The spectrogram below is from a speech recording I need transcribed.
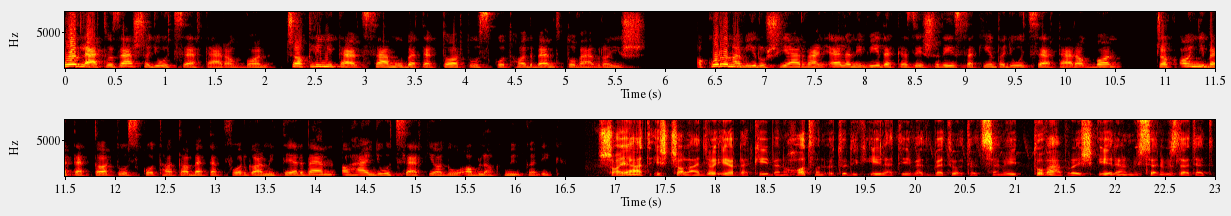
Korlátozás a gyógyszertárakban. Csak limitált számú beteg tartózkodhat bent továbbra is. A koronavírus járvány elleni védekezés részeként a gyógyszertárakban csak annyi beteg tartózkodhat a betegforgalmi térben, ahány gyógyszerkiadó ablak működik. Saját és családja érdekében a 65. életévet betöltött személy továbbra is élelmiszerüzletet,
